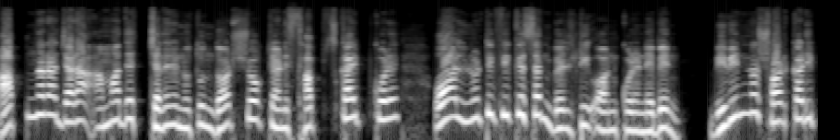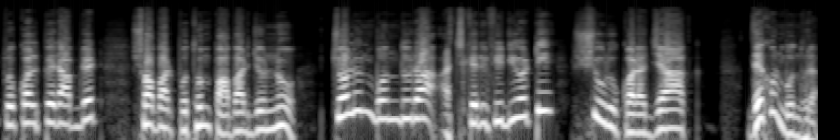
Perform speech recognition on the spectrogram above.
আপনারা যারা আমাদের চ্যানেলে নতুন দর্শক চ্যানেল সাবস্ক্রাইব করে অল নোটিফিকেশন বেলটি অন করে নেবেন। বিভিন্ন সরকারি প্রকল্পের আপডেট সবার প্রথম পাবার জন্য। চলুন বন্ধুরা, আজকের ভিডিওটি শুরু করা যাক। দেখুন বন্ধুরা,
